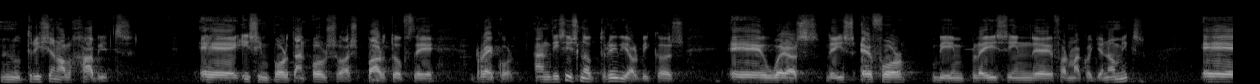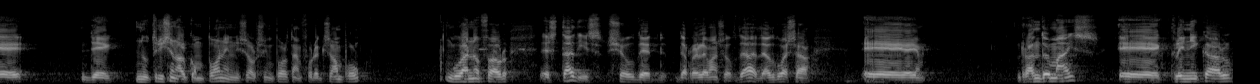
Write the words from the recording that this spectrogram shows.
nutritional habits uh, is important also as part of the record. And this is not trivial because uh, whereas there is effort being placed in the pharmacogenomics, uh, the nutritional component is also important. For example, one of our studies showed that the relevance of that. That was a, a randomized a clinical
